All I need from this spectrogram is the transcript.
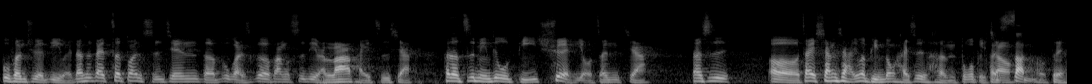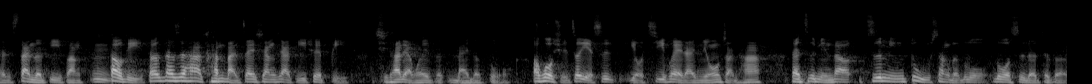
不分区的立委，但是在这段时间的不管是各方势力的拉抬之下，他的知名度的确有增加。但是呃，在乡下，因为屏东还是很多比较散，对，很散的地方。嗯，到底，但但是他的看板在乡下的确比其他两位的来的多。啊，或许这也是有机会来扭转他。在知名到知名度上的弱弱势的这个，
